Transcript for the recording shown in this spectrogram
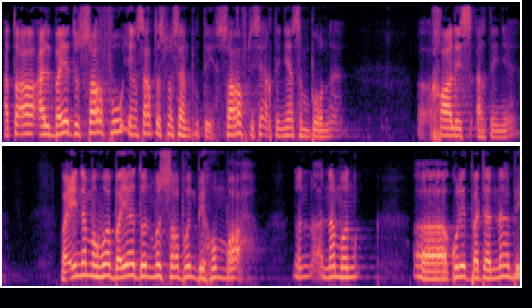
atau al-bayadu sarfu yang 100% putih. Sarf di sini artinya sempurna. Khalis artinya. Wa inna huwa bayadun musrabun bihumrah. Namun uh, kulit badan Nabi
